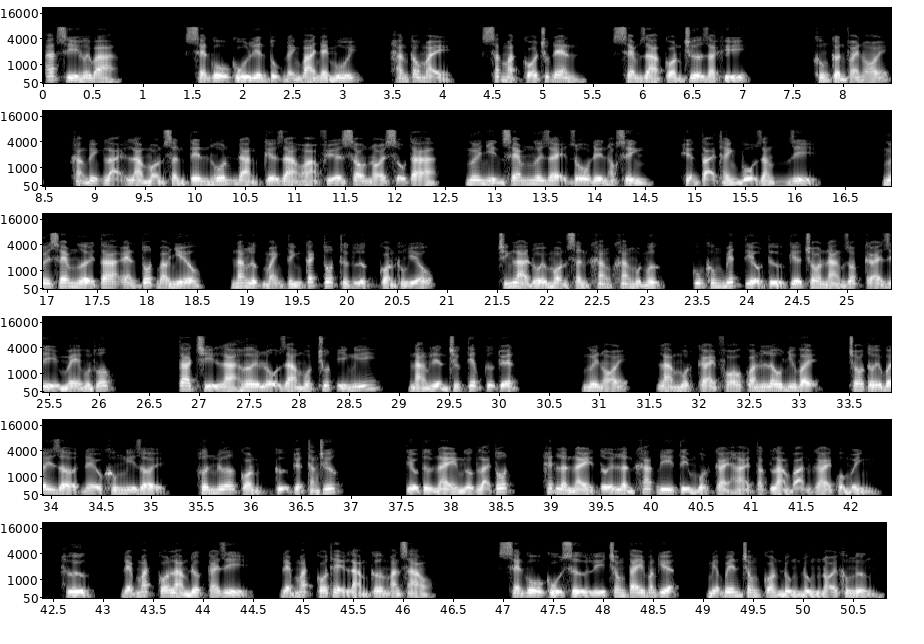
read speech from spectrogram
Át xì hơi ba. Sen gỗ cụ liên tục đánh ba nhảy mũi, hắn cau mày, sắc mặt có chút đen, xem ra còn chưa giải khí. Không cần phải nói, khẳng định lại là mòn sần tên hôn đản kia ra hỏa phía sau nói xấu ta, ngươi nhìn xem ngươi dạy dô đến học sinh, hiện tại thành bộ rắn gì. Ngươi xem người ta ẻn tốt bao nhiêu, năng lực mạnh tính cách tốt thực lực còn không yếu. Chính là đối mòn sần khăng khăng một mực, cũng không biết tiểu tử kia cho nàng rót cái gì mê hồn thuốc. Ta chỉ là hơi lộ ra một chút ý nghĩ, nàng liền trực tiếp cự tuyệt. Ngươi nói, làm một cái phó quan lâu như vậy, cho tới bây giờ đều không nghĩ rời, hơn nữa còn cự tuyệt thăng trước. Tiểu tử này ngược lại tốt, hết lần này tới lần khác đi tìm một cái hải tặc làm bạn gái của mình. Hừ, đẹp mắt có làm được cái gì, đẹp mắt có thể làm cơm ăn sao. Sen gỗ củ xử lý trong tay văn kiện, miệng bên trong còn đùng đùng nói không ngừng.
